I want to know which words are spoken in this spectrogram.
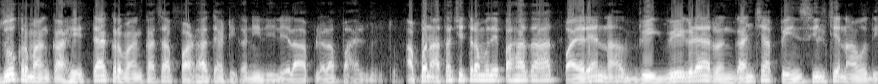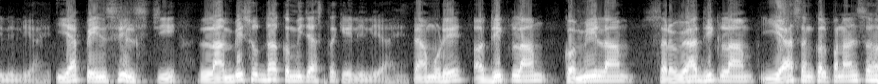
जो क्रमांक आहे त्या क्रमांकाचा पाढा त्या ठिकाणी लिहिलेला आपल्याला पाहायला मिळतो. आपण आता चित्रामध्ये पाहत आहात पायऱ्यांना वेगवेगळ्या रंगांच्या पेन्सिलचे नावं दिलेली आहे या पेन्सिल्सची लांबी सुद्धा कमी जास्त केलेली आहे. त्यामुळे अधिक लांब कमी लांब सर्वाधिक लांब या संकल्पनांसह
